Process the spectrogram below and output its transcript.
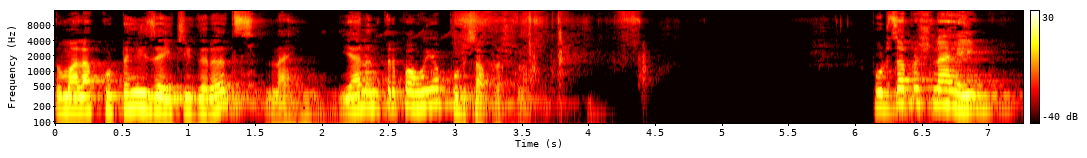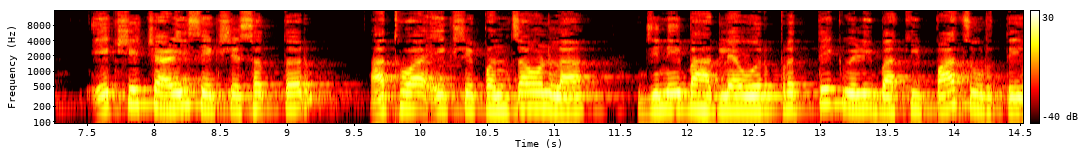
तुम्हाला कुठेही जायची गरज नाही. यानंतर पाहूया पुढचा प्रश्न. पुढचा प्रश्न आहे एकशे चाळीस एकशे सत्तर अथवा एकशे पंचावन्नला जिने भागल्यावर प्रत्येक वेळी बाकी पाच उरते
